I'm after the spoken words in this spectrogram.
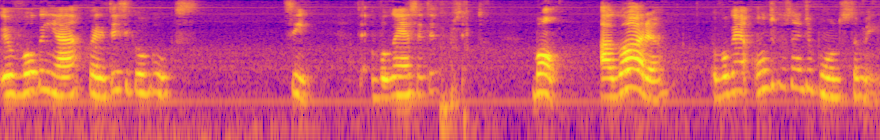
eu vou ganhar 45 Robux. Sim, eu vou ganhar 70%. Bom, agora eu vou ganhar 11% de pontos também.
